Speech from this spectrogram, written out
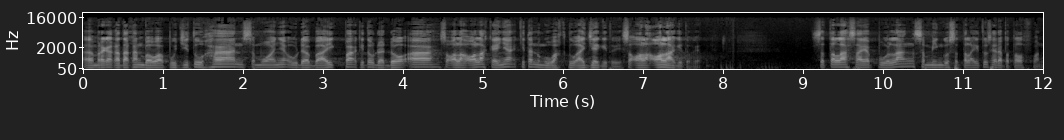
E, mereka katakan bahwa puji Tuhan, semuanya udah baik Pak, kita udah doa, seolah-olah kayaknya kita nunggu waktu aja gitu ya, seolah-olah gitu. Setelah saya pulang, seminggu setelah itu saya dapat telepon.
